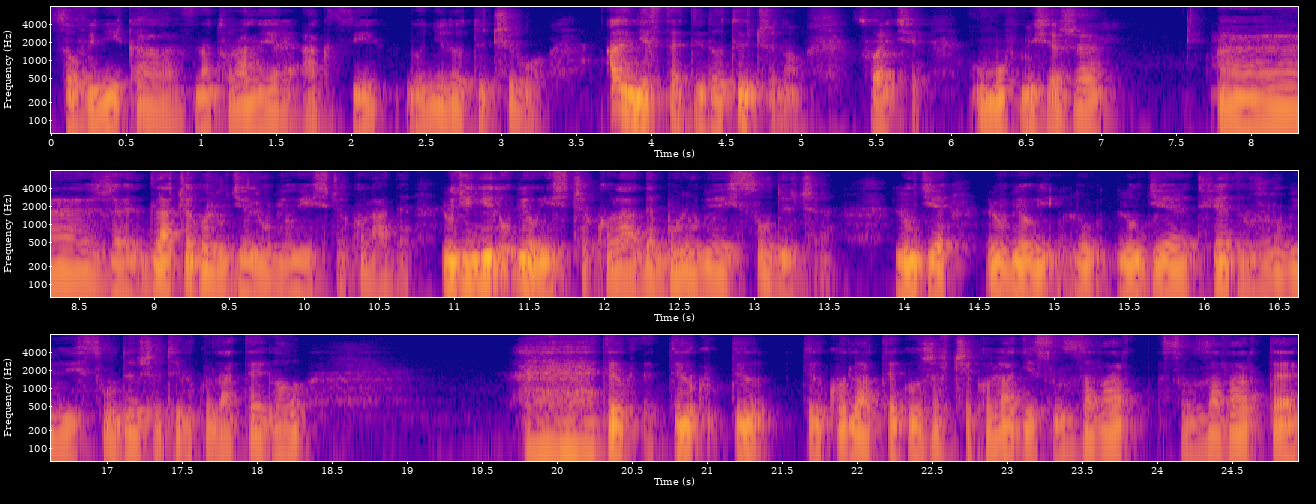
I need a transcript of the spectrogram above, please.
co wynika z naturalnej reakcji, go nie dotyczyło. Ale niestety dotyczy. No. Słuchajcie, umówmy się, że e, że dlaczego ludzie lubią jeść czekoladę. Ludzie nie lubią jeść czekoladę, bo lubią jeść słodycze. Ludzie, lubią, lu, ludzie twierdzą, że lubią jeść słodycze tylko dlatego, tylko, tylko, tyl, tylko dlatego, że w czekoladzie są, zawar, są zawarte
